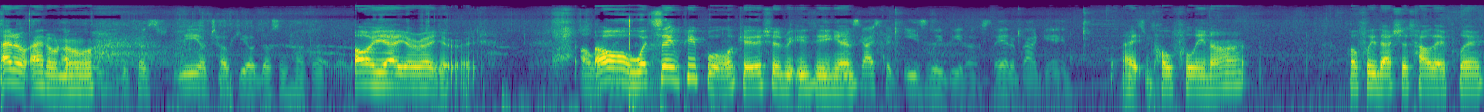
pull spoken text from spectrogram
I don't. I don't know. Because Neo Tokyo doesn't have that. Like, Oh yeah, you're right. You're right. Oh, Oh, what same people? Okay, this should be easy again. These guys could easily beat us. They had a bad game. I hopefully not. Hopefully that's just how they play.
